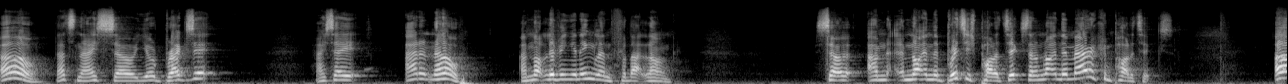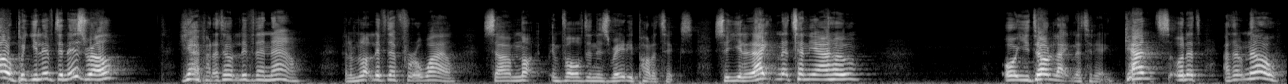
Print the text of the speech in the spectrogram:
Oh, that's nice. So you're Brexit? I say, I don't know. I'm not living in England for that long. So I'm, I'm not in the British politics and I'm not in the American politics. Oh, but you lived in Israel? Yeah, but I don't live there now. And I've not lived there for a while. So I'm not involved in Israeli politics. So you like Netanyahu? or you don't like Netanyahu. Gantz or Net- I don't know.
